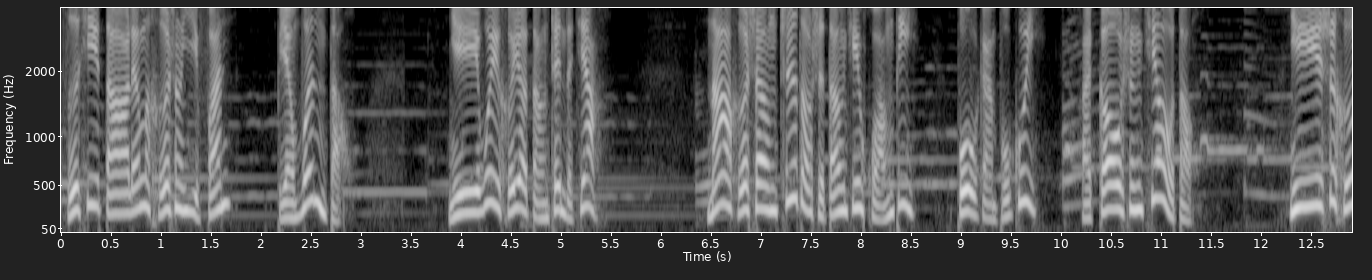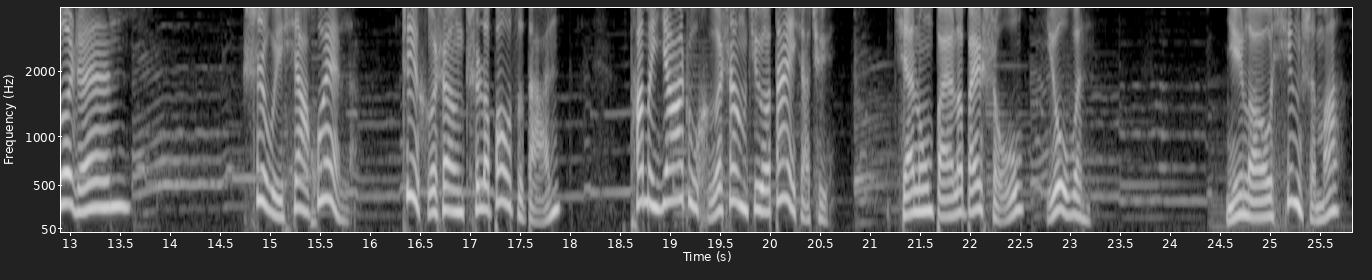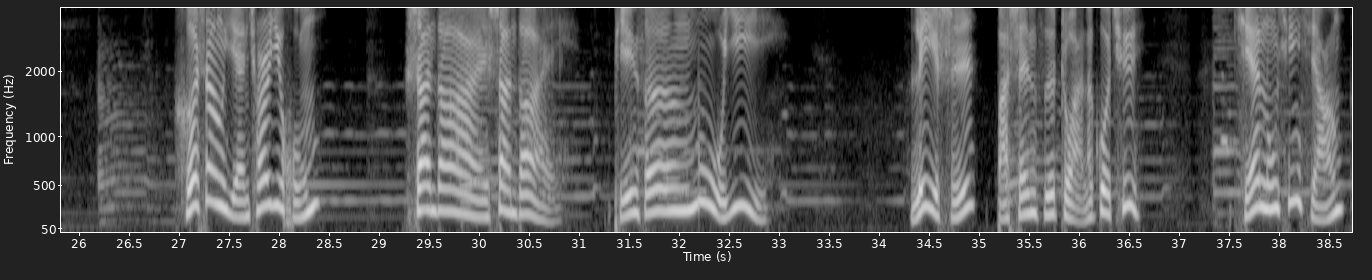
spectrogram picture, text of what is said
仔细打量了和尚一番，便问道：“你为何要挡朕的驾？”那和尚知道是当今皇帝，不敢不跪，还高声叫道：“你是何人？”侍卫吓坏了，这和尚吃了豹子胆，他们压住和尚就要带下去。乾隆摆了摆手，又问。您老姓什么？和尚眼圈一红，善哉善哉，贫僧木易。立时把身子转了过去。乾隆心想：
